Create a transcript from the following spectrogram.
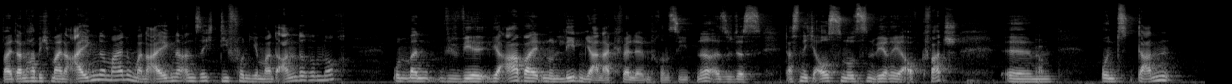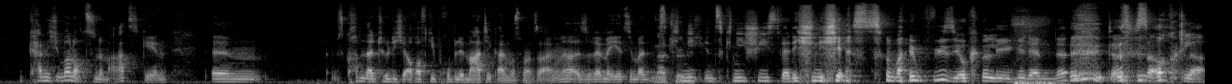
weil dann habe ich meine eigene Meinung, meine eigene Ansicht, die von jemand anderem noch. Und man, wir, wir arbeiten und leben ja an der Quelle im Prinzip. Ne? Also das, das nicht auszunutzen wäre ja auch Quatsch. Ähm, ja. Und dann kann ich immer noch zu einem Arzt gehen. Ähm, es kommt natürlich auch auf die Problematik an, muss man sagen. Ne? Also wenn mir jetzt jemand ins Knie, ins Knie, schießt, werde ich nicht erst zu meinem Physiokollegen rennen. Ne? Das ist auch klar.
